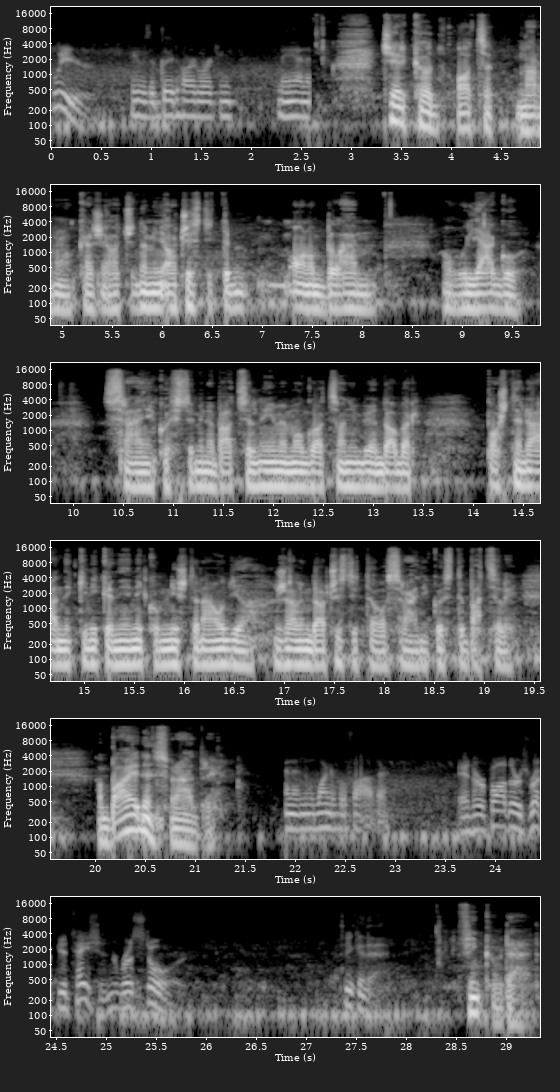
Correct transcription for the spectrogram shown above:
clear. He was a good, hardworking man. čerka od oca normalno kaže, hoću da mi očistite ono blam, ovu ljagu, sranje koje ste mi nabacili na ime mog oca, on je bio dobar, pošten radnik i nikad nije nikom ništa naudio. Želim da očistite ovo sranje koje ste bacili. A Biden smrad, bre. And a wonderful father. And her father's reputation restored. Think of that. Think of that.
